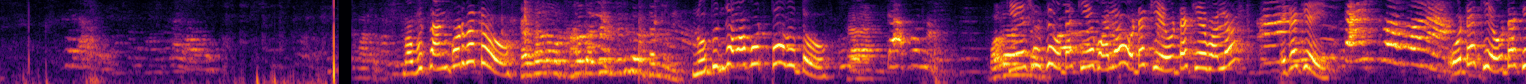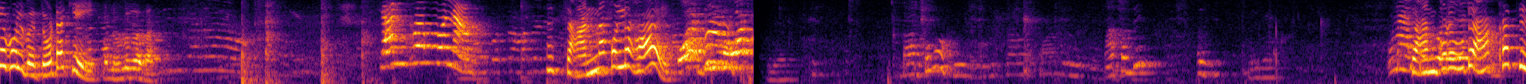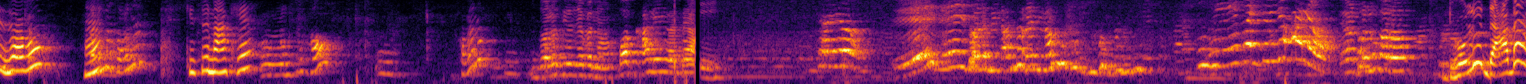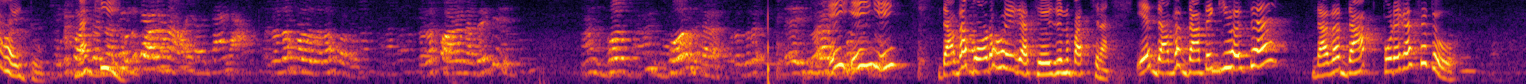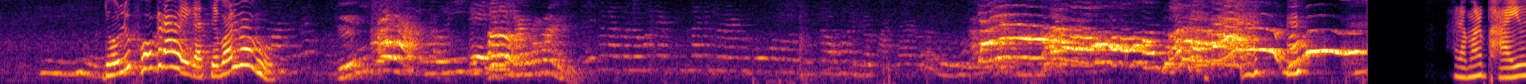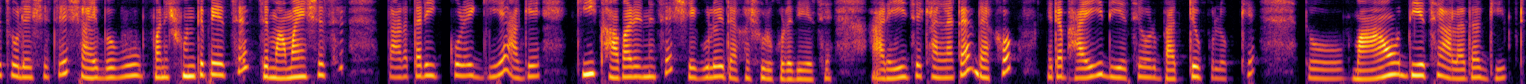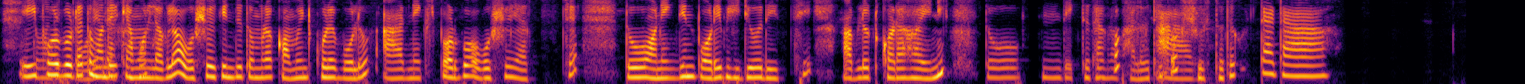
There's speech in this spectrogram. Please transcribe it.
বাবু স্নান করবে তো? হ্যাঁ নতুন জামা পরতে হবে তো? হ্যাঁ। কে এসেছে? ওটা কে বলো? ওটা কে? ওটা কে বলো? এটা কে? ওটা কে? ওটা কে বলবে তো? ওটা কে? বলো চান না করলে হয়? চান করে উঠে আখ খাচ্ছিস বাবু? হ্যাঁ? কিছু না খেয়ে? জলে দিয়ে যাবে না। পথ খালি এই এই ধরে নিলাম ধরে নিলাম ঢোলু দাদা হয়তো নাকি? দাদা করো দাদা করো। দাদা পারে না দেখি। এই এই এই এই দাদা বড় হয়ে গেছে ওই জন্য পাচ্ছে না। এ দাদার দাঁতে কি হয়েছে? দাদার দাঁত পড়ে গেছে তো? ঢোলু ফোকরা হয়ে গেছে বল বাবু। আর আমার ভাইও চলে এসেছে। সাহেববাবু মানে শুনতে পেয়েছে যে মামা এসেছে। তাড়াতাড়ি করে গিয়ে আগে কি খাবার এনেছে সেগুলোই দেখা শুরু করে দিয়েছে। আর এই যে খেলনাটা দেখো এটা ভাইই দিয়েছে ওর বার্থডে উপলক্ষে। তো মাও দিয়েছে আলাদা গিফট এই পর্বটা তোমাদের কেমন লাগল অবশ্যই কিন্তু তোমরা কমেন্ট করে বলো। আর নেক্সট পর্ব অবশ্যই আসছে। তো অনেক দিন পরে ভিডিও দিচ্ছি আপলোড করা হয়নি। তো দেখতে থাকো ভালো থাকো সুস্থ থেকো টাটা।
